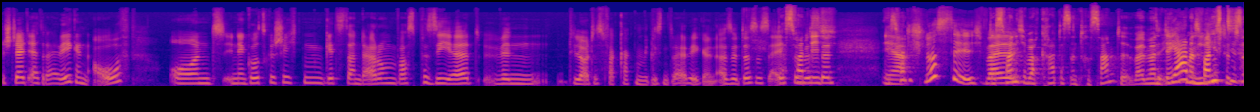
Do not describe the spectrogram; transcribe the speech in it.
stellt er drei Regeln auf. Und in den Kurzgeschichten geht es dann darum, was passiert, wenn die Leute es verkacken mit diesen drei Regeln. Also das ist echt das so ein bisschen. Ich, das ja. fand ich lustig. Weil, das fand ich aber auch gerade das Interessante, weil man denkt, ja, man, liest diese,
